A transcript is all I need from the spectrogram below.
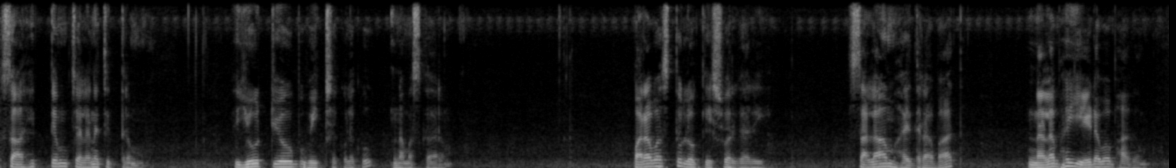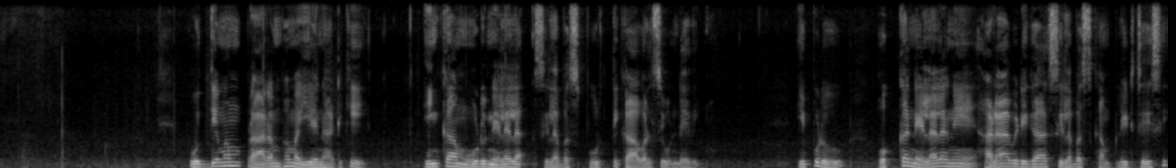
సాహిత్యం చలనచిత్రం. యూట్యూబ్ వీక్షకులకు నమస్కారం. పరవస్తు లోకేశ్వర్ గారి సలాం హైదరాబాద్ నలభై ఏడవ భాగం. ఉద్యమం ప్రారంభమయ్యే నాటికి ఇంకా మూడు నెలల సిలబస్ పూర్తి కావలసి ఉండేది. ఇప్పుడు ఒక్క నెలలనే హడావిడిగా సిలబస్ కంప్లీట్ చేసి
